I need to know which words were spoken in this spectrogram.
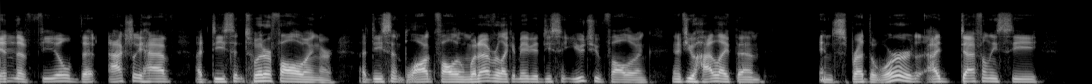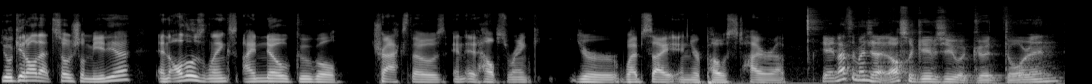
in the field that actually have a decent Twitter following or a decent blog following, whatever, like it may be a decent YouTube following. And if you highlight them and spread the word, I definitely see you'll get all that social media and all those links. I know Google tracks those and it helps rank your website and your post higher up. Yeah, not to mention that it also gives you a good door in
